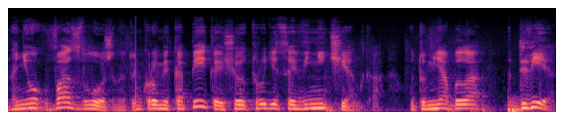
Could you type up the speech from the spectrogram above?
на него возложено. То есть, кроме копейка еще трудится Винниченко. Вот у меня было две,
